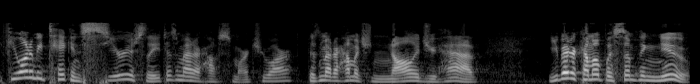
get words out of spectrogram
if you want to be taken seriously, it doesn't matter how smart you are, it doesn't matter how much knowledge you have, you better come up with something new.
